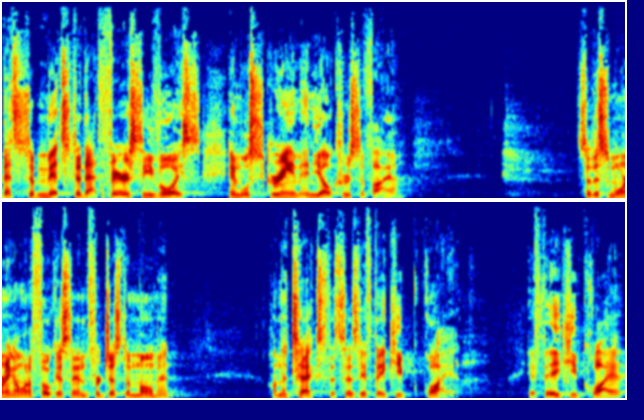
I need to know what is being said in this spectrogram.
that submits to that Pharisee voice and will scream and yell, Crucify him. So this morning, I want to focus in for just a moment on the text that says, If they keep quiet, if they keep quiet,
